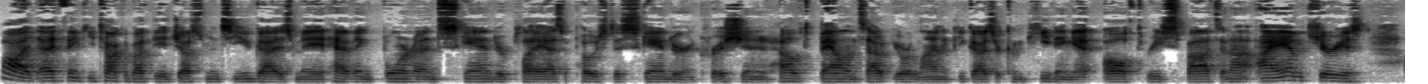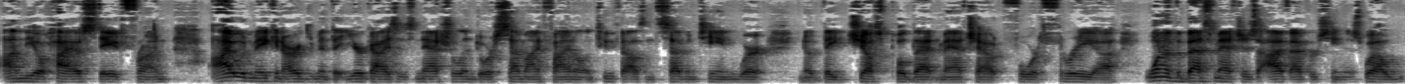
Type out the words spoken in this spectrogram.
Well, I, I, think you talk about the adjustments you guys made, having Borna and Skander play as opposed to Skander and Christian. It helped balance out your lineup. You guys are competing at all three spots. And I, I am curious on the Ohio State front. I would make an argument that your guys' national indoor semifinal in 2017, where you know they just pulled that match out 4 3, uh, one of the best matches I've ever seen as well.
